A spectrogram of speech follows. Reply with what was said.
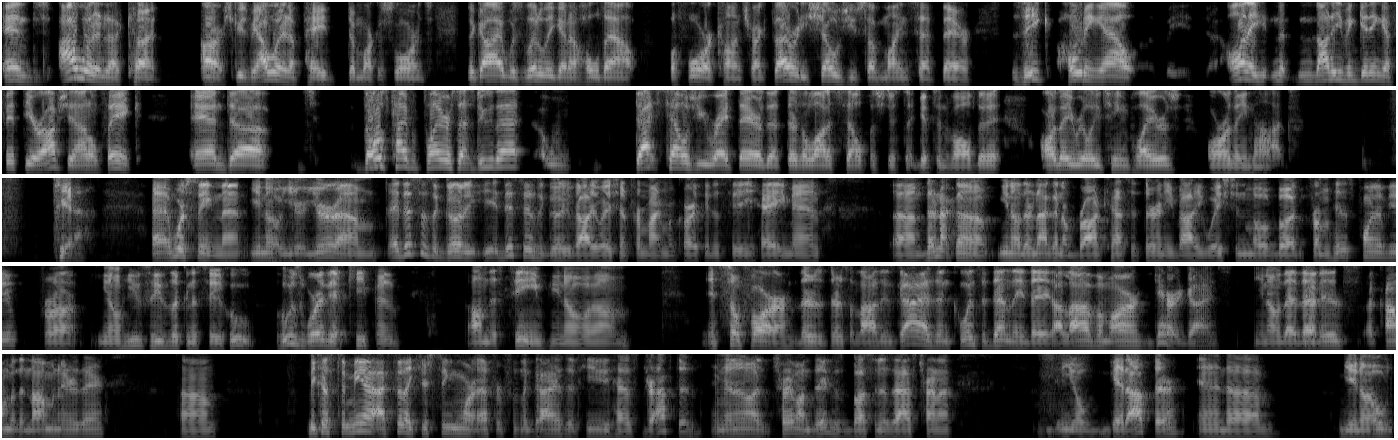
and I wouldn't have cut, or excuse me, I wouldn't have paid Demarcus Lawrence. The guy was literally going to hold out before a contract. That already shows you some mindset there. Zeke holding out on a not even getting a fifth year option, I don't think. And uh, those type of players that do that, that tells you right there that there's a lot of selfishness that gets involved in it. Are they really team players or are they not? Yeah. Uh, we're seeing that. You know, you're you're um this is a good this is a good evaluation for Mike McCarthy to see, hey man, um, they're not gonna, you know, they're not gonna broadcast that they're in evaluation mode, but from his point of view, for uh, you know, he's he's looking to see who who's worthy of keeping on this team, you know. Um and so far there's there's a lot of these guys, and coincidentally, they a lot of them are Garrett guys. You know that that is a common denominator there. Um, because to me, I feel like you're seeing more effort from the guys that he has drafted. I mean, you know, Trevon Diggs is busting his ass trying to, you know, get out there, and um, you know,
